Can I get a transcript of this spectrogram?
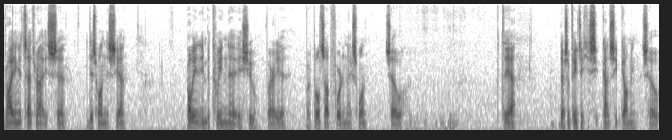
writing etc. is uh, this one is yeah probably an in between uh, issue where you where it builds up for the next one. So, but uh, yeah there's some things that you see, can't see coming, so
